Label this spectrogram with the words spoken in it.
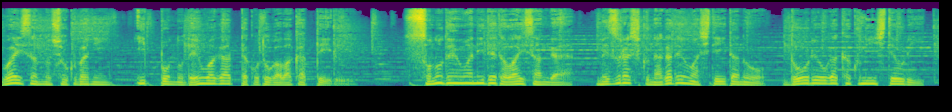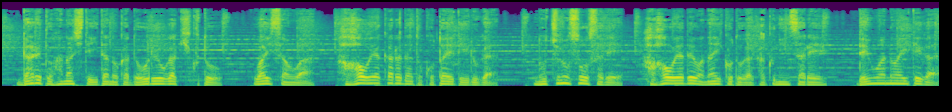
Y さんの職場に一本の電話があったことが分かっている。その電話に出た Y さんが珍しく長電話していたのを同僚が確認しており、誰と話していたのか同僚が聞くと、Y さんは母親からだと答えているが、後の捜査で母親ではないことが確認され、電話の相手が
